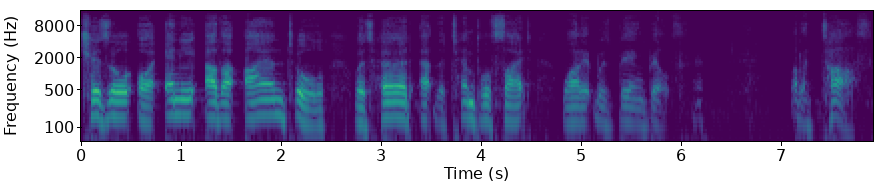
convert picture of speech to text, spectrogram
chisel, or any other iron tool was heard at the temple site while it was being built. What a task.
